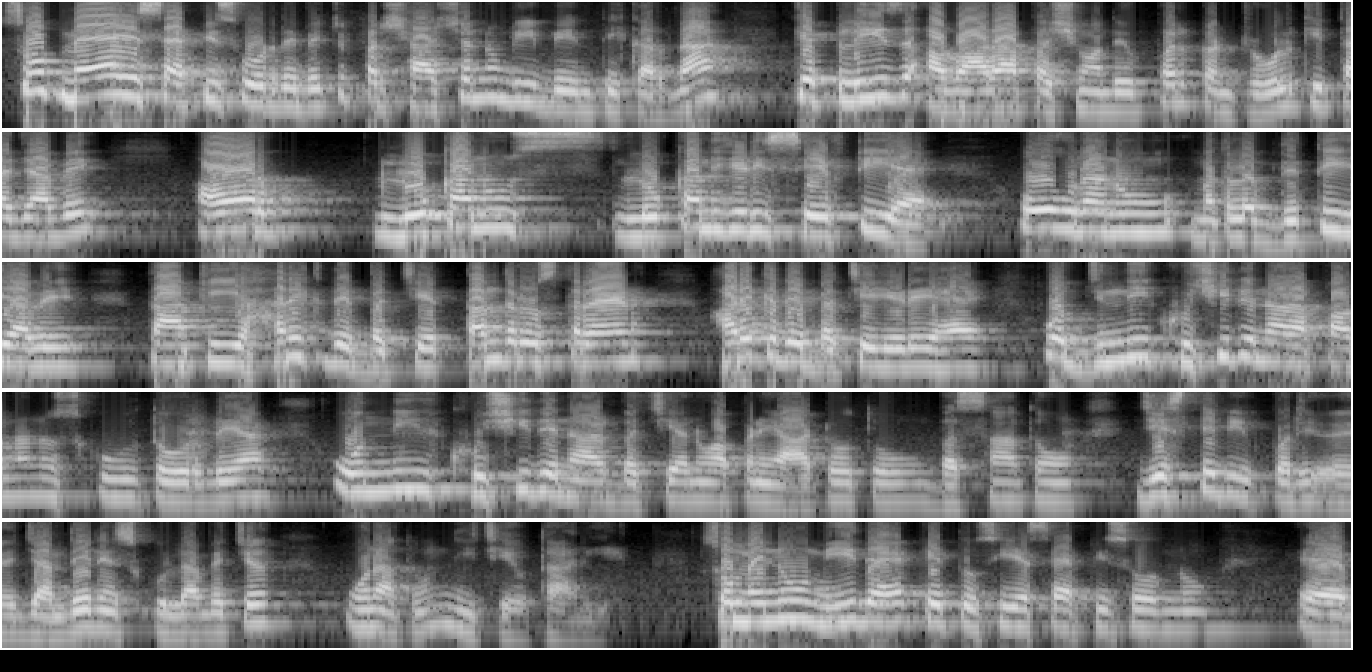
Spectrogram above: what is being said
ਸੋ ਮੈਂ ਇਸ ਐਪੀਸੋਡ ਦੇ ਵਿੱਚ ਪ੍ਰਸ਼ਾਸਨ ਨੂੰ ਵੀ ਬੇਨਤੀ ਕਰਦਾ ਕਿ ਪਲੀਜ਼ ਆਵਾਰਾ ਪਸ਼ੂਆਂ ਦੇ ਉੱਪਰ ਕੰਟਰੋਲ ਕੀਤਾ ਜਾਵੇ ਔਰ ਲੋਕਾਂ ਨੂੰ ਲੋਕਾਂ ਦੀ ਜਿਹੜੀ ਸੇਫਟੀ ਹੈ, ਉਹ ਉਹਨਾਂ ਨੂੰ ਮਤਲਬ ਦਿੱਤੀ ਜਾਵੇ ਤਾਂ ਕਿ ਹਰ ਇੱਕ ਦੇ ਬੱਚੇ ਤੰਦਰੁਸਤ ਰਹਿਣ ਹਰ ਇੱਕ ਦੇ ਬੱਚੇ ਜਿਹੜੇ ਹੈ, ਉਹ ਜਿੰਨੀ ਖੁਸ਼ੀ ਦੇ ਨਾਲ ਆਪਾਂ ਉਹਨਾਂ ਨੂੰ ਸਕੂਲ ਤੋਰਦੇ ਆ ਉਨੀ ਖੁਸ਼ੀ ਦੇ ਨਾਲ ਬੱਚਿਆਂ ਨੂੰ ਆਪਣੇ ਆਟੋ ਤੋਂ, ਬੱਸਾਂ ਤੋਂ, ਜਿਸ ਤੇ ਵੀ ਉੱਪਰ ਜਾਂਦੇ ਨੇ ਸਕੂਲਾਂ ਵਿੱਚ, ਉਹਨਾਂ ਤੋਂ ਨੀਚੇ ਉਤਾਰੀਏ। ਸੋ ਮੈਨੂੰ ਉਮੀਦ ਹੈ ਕਿ ਤੁਸੀਂ ਇਸ ਐਪੀਸੋਡ ਨੂੰ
